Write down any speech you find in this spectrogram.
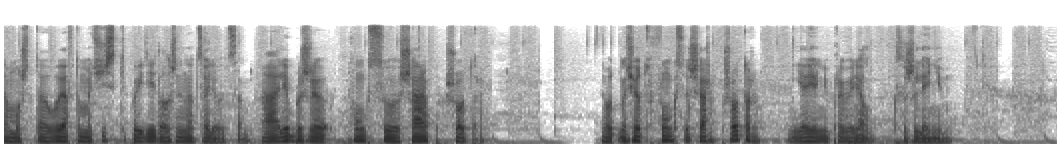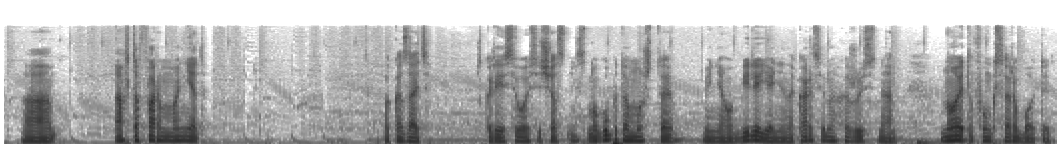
потому что вы автоматически, по идее, должны нацеливаться. А либо же функцию Sharp Shooter. Вот насчет функции Sharp Shooter я ее не проверял, к сожалению. А, автофарм монет показать, скорее всего, сейчас не смогу, потому что меня убили, я не на карте нахожусь, да. Но эта функция работает.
